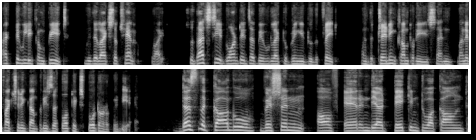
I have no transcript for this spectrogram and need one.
actively compete with the likes of China, right? So that's the advantage that we would like to bring into the freight and the trading companies and manufacturing companies that want to export out of India. Does the cargo vision of Air India take into account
